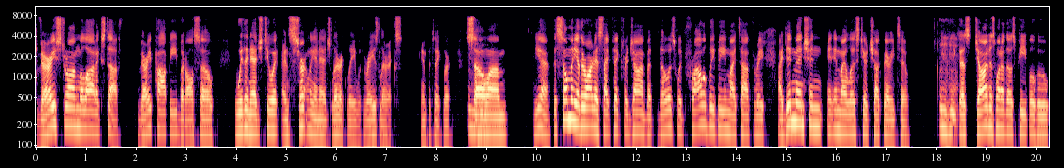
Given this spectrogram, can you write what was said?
very strong melodic stuff, very poppy, but also with an edge to it, and certainly an edge lyrically with Ray's lyrics in particular. So, um, yeah, there's so many other artists I picked for John, but those would probably be my top three. I did mention in my list here Chuck Berry too Mhm. because John is one of those people who,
